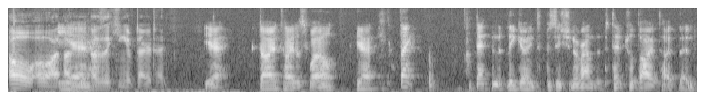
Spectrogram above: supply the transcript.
Oh, oh, I, Yeah. I, I was thinking of Dire Tide. Yeah, Diatide as well. Yeah, thank. Definitely going to position around the potential Diatide then.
